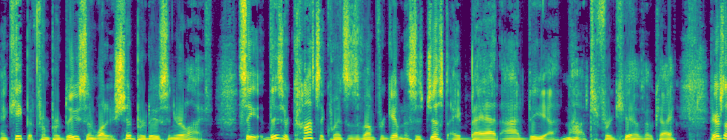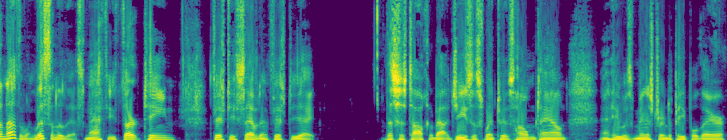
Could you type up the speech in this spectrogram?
and keep it from producing what it should produce in your life. See, these are consequences of unforgiveness. It's just a bad idea not to forgive, okay? Here's another one. Listen to this. Matthew 13, 57 and 58. This is talking about Jesus went to his hometown and he was ministering to people there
